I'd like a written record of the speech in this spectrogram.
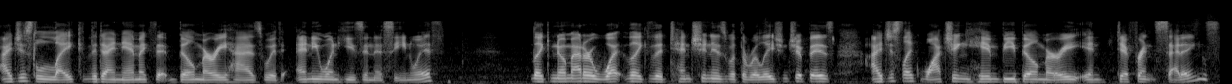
I just like the dynamic that Bill Murray has with anyone he's in a scene with. Like no matter what like the tension is, what the relationship is, I just like watching him be Bill Murray in different settings.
